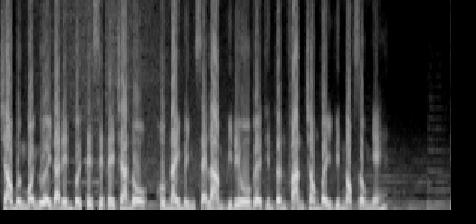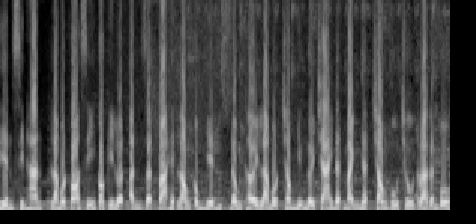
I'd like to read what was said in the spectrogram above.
Chào mừng mọi người đã đến với TCT Channel, hôm nay mình sẽ làm video về thiên tân phản trong 7 viên ngọc rồng nhé. Tiên Sin Han là một võ sĩ có kỷ luật ẩn giật và hết lòng cống hiến, đồng thời là một trong những người trái đất mạnh nhất trong vũ trụ Dragon Ball.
